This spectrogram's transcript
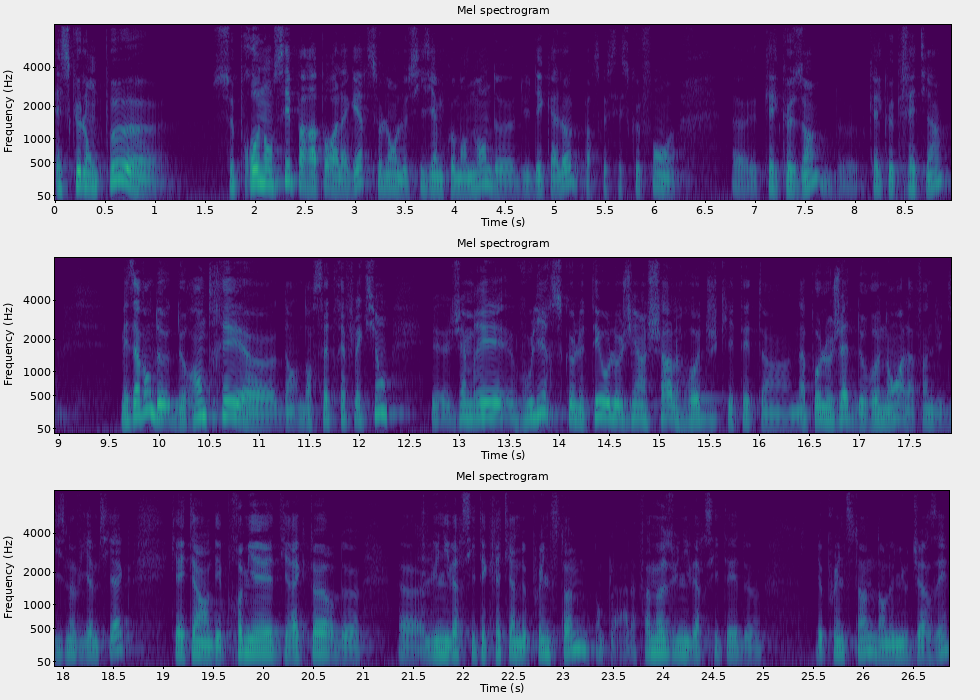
Est-ce que l'on peut euh, se prononcer par rapport à la guerre selon le sixième commandement du décalogue? Parce que c'est ce que font euh, quelques-uns, quelques chrétiens. Mais avant de, rentrer euh, dans, cette réflexion, j'aimerais vous lire ce que le théologien Charles Hodge, qui était un apologète de renom à la fin du XIXe siècle, qui a été un des premiers directeurs de l'université chrétienne de Princeton, donc la, fameuse université de, de Princeton dans le New Jersey,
